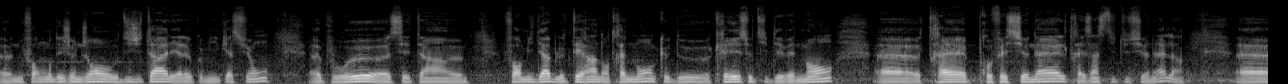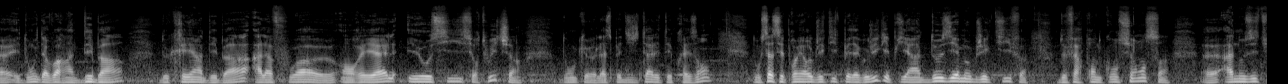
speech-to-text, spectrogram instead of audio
Euh, nous formons des jeunes gens au digital et à la communication. Euh, pour eux, c'est un formidable terrain d'entraînement que de créer ce type d'événement très professionnel, très institutionnel. et donc d'avoir un débat, de créer un débat à la fois en réel et aussi sur Twitch. Donc l'aspect digital était présent. Donc ça c'est le premier objectif pédagogique. Et puis il y a un deuxième objectif de faire prendre conscience à nos étudiants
